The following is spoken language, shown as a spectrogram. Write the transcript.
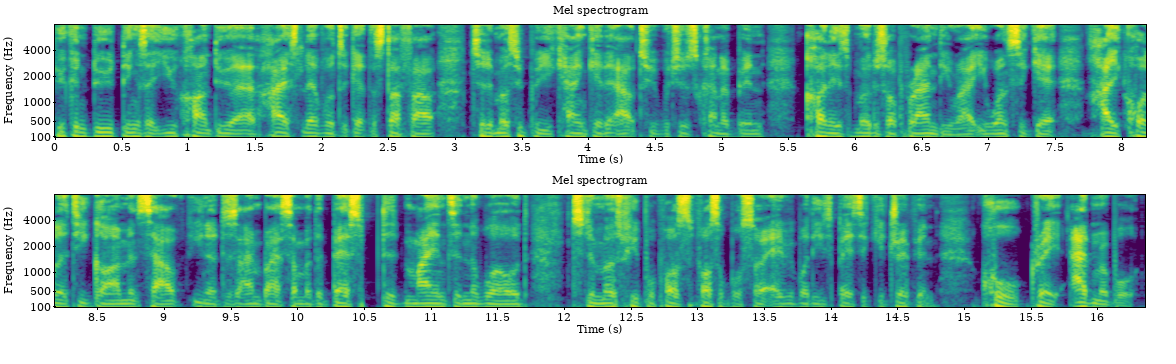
who can do things that you can't do at highest level to get the stuff out to the most people you can get it out to, which has kind of been Kanye's modus operandi, right? He wants to get high quality garments out, you know, designed by some of the best minds in the world to the most people possible so everybody's basically dripping cool, great, admirable.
